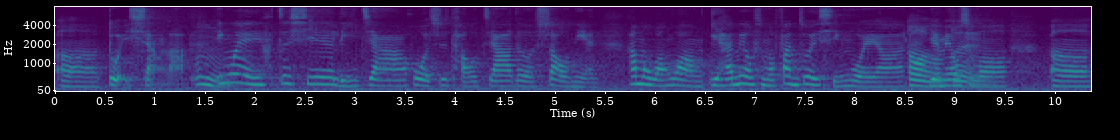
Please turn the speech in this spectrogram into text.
呃对象啦。嗯，因为这些离家或者是逃家的少年，他们往往也还没有什么犯罪行为啊，也没有什么呃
